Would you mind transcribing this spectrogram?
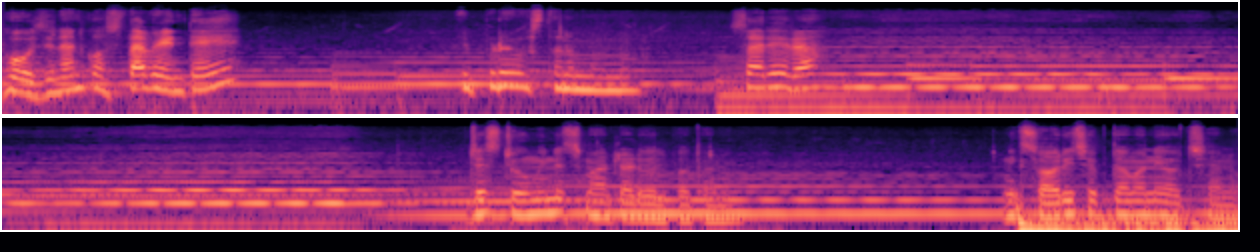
భోజనానికి వస్తావేంటే? ఇప్పుడే వస్తానమ్మా సరేరా. జస్ట్ టూ మినిట్స్ మాట్లాడి వెళ్ళిపోతాను. నీకు సారీ చెప్దామని వచ్చాను.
